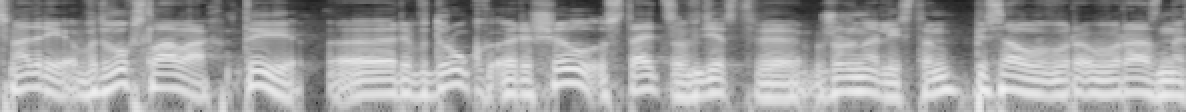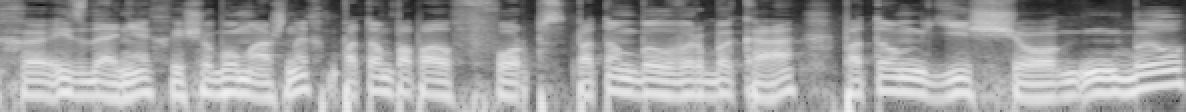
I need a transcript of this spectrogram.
Смотри, в двух словах. Ты э, вдруг решил стать в детстве журналистом, писал в, в разных э, изданиях, еще бумажных, потом попал в Forbes, потом был в РБК, потом еще был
